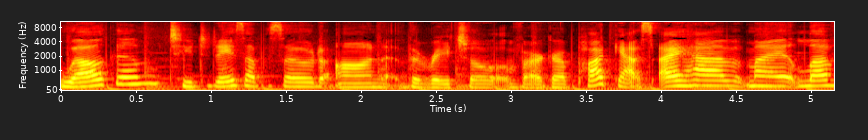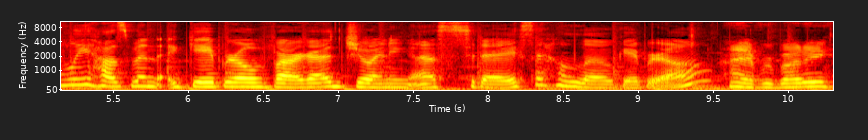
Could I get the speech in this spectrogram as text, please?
Welcome to today's episode on the Rachel Varga podcast. I have my lovely husband, Gabriel Varga, joining us today. Say hello, Gabriel. Hi, everybody.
